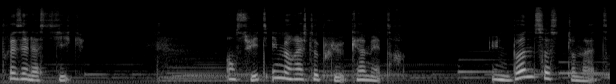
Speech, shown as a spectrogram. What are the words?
Très élastique. Ensuite, il ne me reste plus qu'à mettre une bonne sauce tomate.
